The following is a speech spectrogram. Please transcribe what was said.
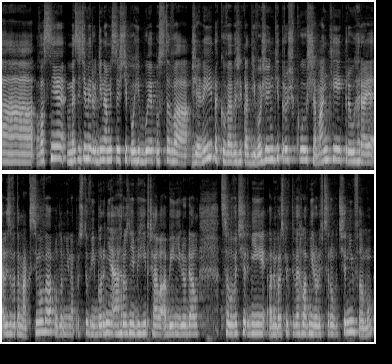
A vlastně mezi těmi rodinami se ještě pohybuje postava ženy, takové bych řekla divoženky trošku, šamanky, kterou hraje Elizaveta Maximová, podle mě naprosto výborně a hrozně bych jí přála, aby jí někdo dal celovečerní, nebo respektive hlavní roli v celovečerním filmu.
